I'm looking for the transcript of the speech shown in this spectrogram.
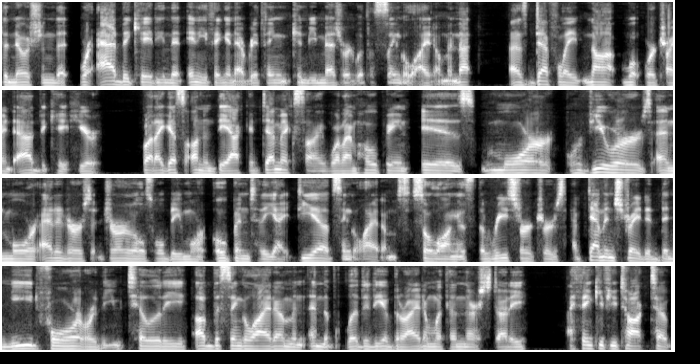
the notion that we're advocating that anything and everything can be measured with a single item. And that is definitely not what we're trying to advocate here. But I guess on the academic side, what I'm hoping is more reviewers and more editors at journals will be more open to the idea of single items, so long as the researchers have demonstrated the need for or the utility of the single item and, and the validity of their item within their study. I think if you talk to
